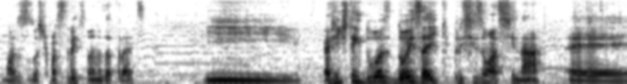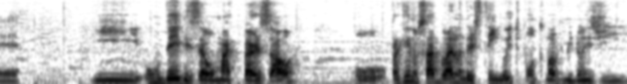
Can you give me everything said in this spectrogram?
umas, acho umas três semanas atrás. E a gente tem duas, dois aí que precisam assinar. É... E um deles é o Matt Barzal, para quem não sabe, o Islanders tem 8,9 milhões de,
